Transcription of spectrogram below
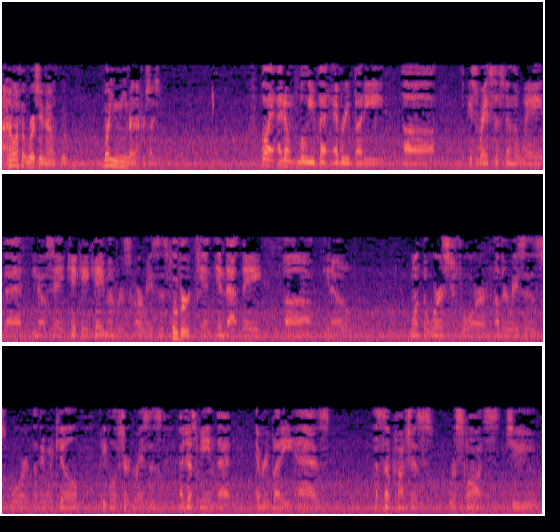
I don't want to put words in your mouth, but what do you mean by that precisely? Well, I, I don't believe that everybody uh, is racist in the way that, you know, say KKK members are racist Overt. in, in that they, uh, you know, want the worst for other races or that they want to kill people of certain races. I just mean that everybody has a subconscious response to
